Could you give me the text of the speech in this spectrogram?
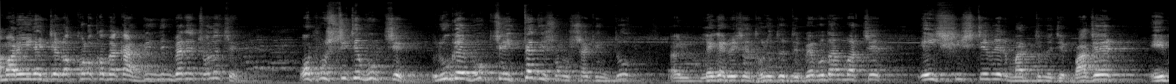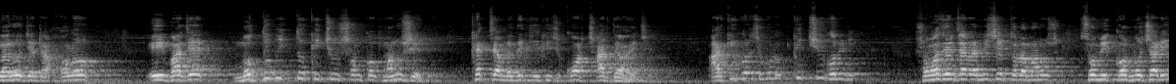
আমার এই রাজ্যে লক্ষ লক্ষ বেকার দিন দিন বেড়ে চলেছে অপুষ্টিতে ভুগছে রোগে ভুগছে ইত্যাদি সমস্যা কিন্তু লেগে রয়েছে দরিদ্রদের ব্যবধান বাড়ছে। এই সিস্টেমের মাধ্যমে যে বাজেট এইবারও যেটা হলো এই বাজেট মধ্যবিত্ত কিছু সংখ্যক মানুষের ক্ষেত্রে আমরা দেখেছি কিছু কর ছাড় দেওয়া হয়েছে। আর কি করেছে বলো কিচ্ছুই করেনি। সমাজের যারা নিচের তোলা মানুষ শ্রমিক কর্মচারী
